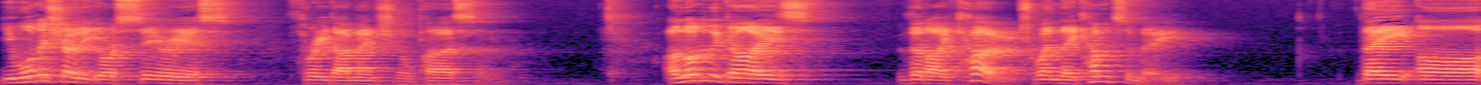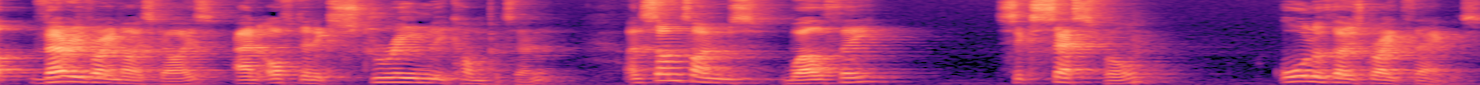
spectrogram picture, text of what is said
You want to show that you're a serious three dimensional person. A lot of the guys that I coach, when they come to me, they are very, very nice guys and often extremely competent and sometimes wealthy, successful, all of those great things.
